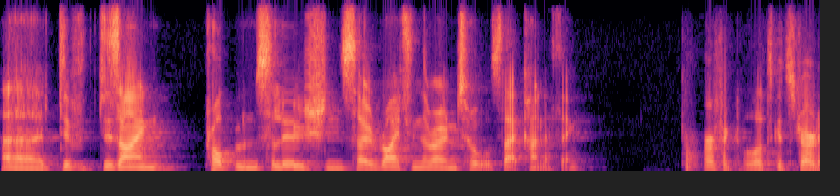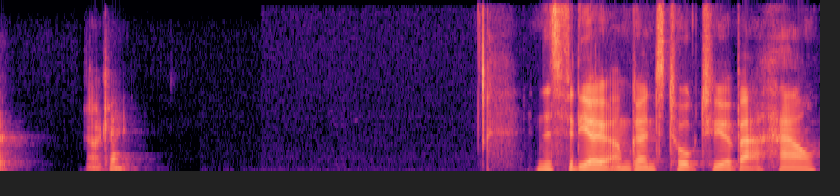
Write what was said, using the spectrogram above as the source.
uh, de design problem solutions. So writing their own tools, that kind of thing. Perfect. Well, let's get started. Okay. In this video, I'm going to talk to you about how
